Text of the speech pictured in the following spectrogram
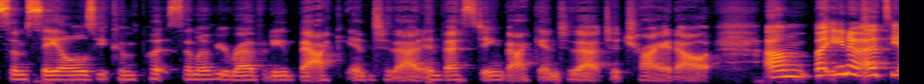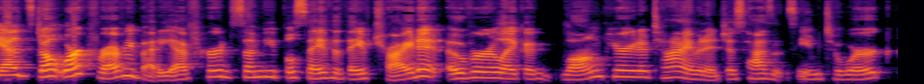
some sales, you can put some of your revenue back into that, investing back into that to try it out. Um, but you know, Etsy ads don't work for everybody. I've heard some people say that they've tried it over like a long period of time and it just hasn't doesn't seem to work.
